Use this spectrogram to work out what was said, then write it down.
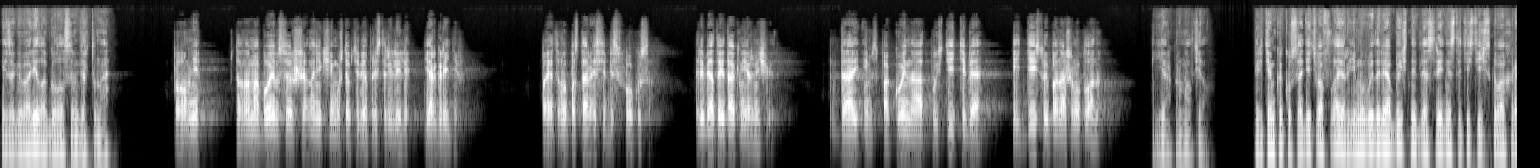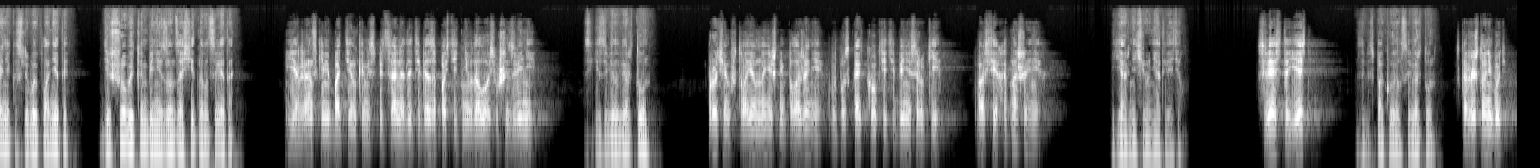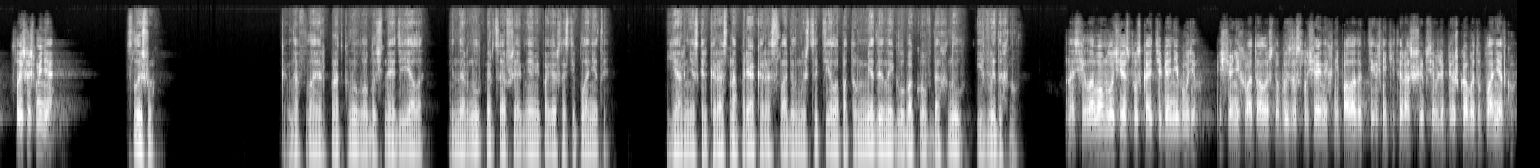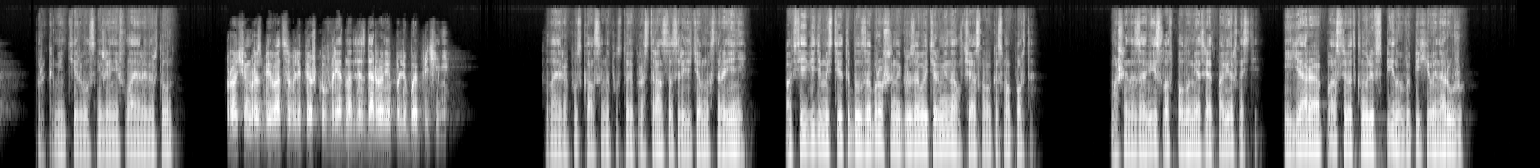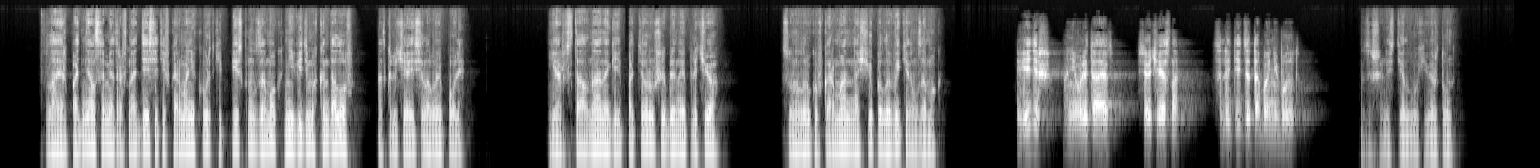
и заговорила голосом вертуна. «Помни, что нам обоим совершенно ни к чему, чтобы тебя пристрелили, Яр. Поэтому постарайся без фокусов. Ребята и так нервничают. Дай им спокойно отпустить тебя и действуй по нашему плану. Яр промолчал. Перед тем, как усадить во флайер, ему выдали обычный для среднестатистического охранника с любой планеты дешевый комбинезон защитного цвета. «Яранскими ботинками специально для тебя запастить не удалось, уж извини», — съязвил Вертун. «Впрочем, в твоем нынешнем положении выпускать когти тебе не с руки, во всех отношениях». Яр ничего не ответил. «Связь-то есть?» — забеспокоился Вертун. «Скажи что-нибудь. Слышишь меня?» «Слышу». Когда флайер проткнул облачное одеяло и нырнул к мерцавшей огнями поверхности планеты, Яр несколько раз напряг и расслабил мышцы тела, потом медленно и глубоко вдохнул и выдохнул. «На силовом луче спускать тебя не будем. Еще не хватало, чтобы из-за случайных неполадок техники ты расшибся в лепешку об эту планетку», прокомментировал снижение флайера Вертун, Впрочем, разбиваться в лепешку вредно для здоровья по любой причине. Флайер опускался на пустое пространство среди темных строений. По всей видимости, это был заброшенный грузовой терминал частного космопорта. Машина зависла в полуметре от поверхности, и яро опасливо ткнули в спину, выпихивая наружу. Флайер поднялся метров на десять, и в кармане куртки пискнул замок невидимых кандалов, отключая силовое поле. Яр встал на ноги и потер ушибленное плечо. Сунул руку в карман, нащупал и выкинул замок. «Видишь, они улетают. Все честно. Следить за тобой не будут». Зашелестел в ухе вертун.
